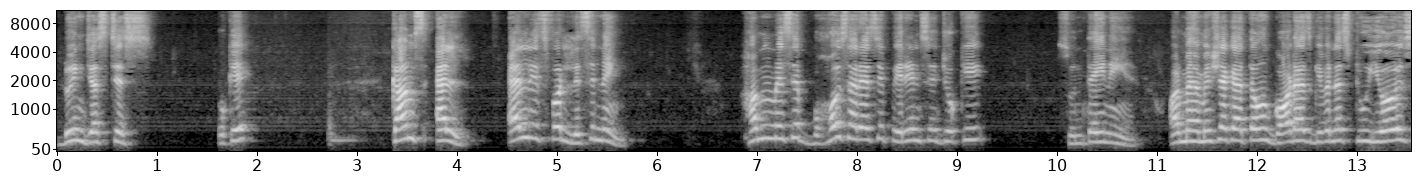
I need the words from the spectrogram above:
doing justice okay comes L L is for listening हम में से बहुत सारे ऐसे पेरेंट्स हैं जो कि सुनते ही नहीं है। और मैं हमेशा कहता हूँ God has given us two ears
